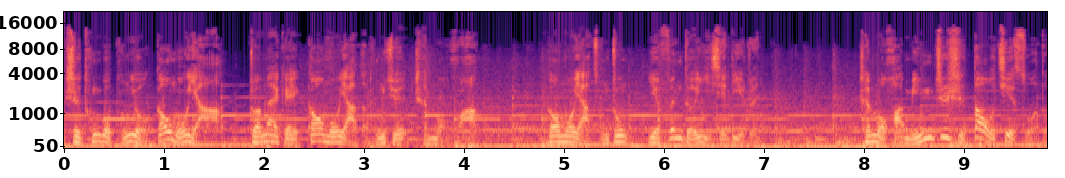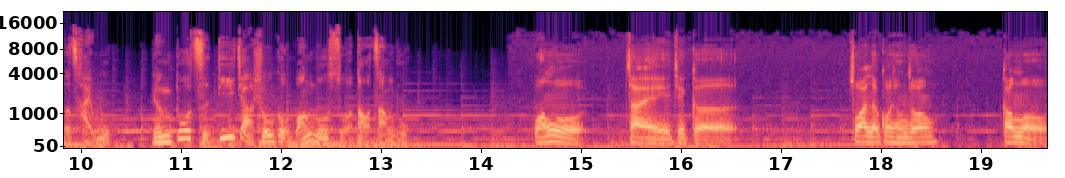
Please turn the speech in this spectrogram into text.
是通过朋友高某雅转卖给高某雅的同学陈某华。高某雅从中也分得一些利润。陈某华明知是盗窃所得财物，仍多次低价收购王某所盗赃物。王五在这个作案的过程中，高某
